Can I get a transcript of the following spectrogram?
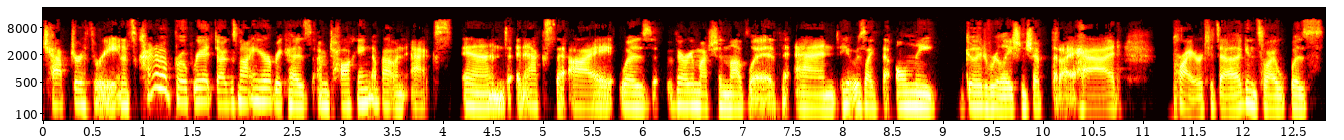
chapter three and it's kind of appropriate. Doug's not here because I'm talking about an ex and an ex that I was very much in love with. And it was like the only good relationship that I had prior to Doug. And so I was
